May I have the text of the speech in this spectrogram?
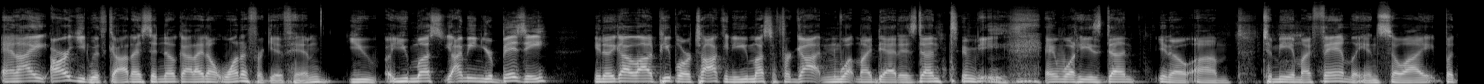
And I argued with God. And I said, "No, God, I don't want to forgive him. You, you must. I mean, you're busy. You know, you got a lot of people are talking to you. You must have forgotten what my dad has done to me and what he's done, you know, um, to me and my family. And so I, but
